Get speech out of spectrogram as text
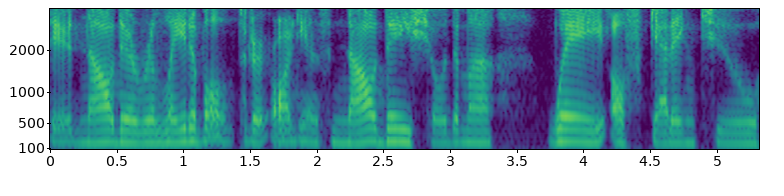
they're, now they're relatable to their audience. Now they show them a way of getting to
